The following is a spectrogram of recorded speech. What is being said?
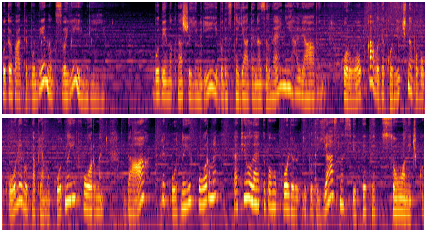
будувати будинок своєї мрії. Будинок нашої мрії буде стояти на зеленій галявині. Коробка буде коричневого кольору та прямокутної форми, дах трикутної форми та фіолетового кольору і буде ясно світити сонечко.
